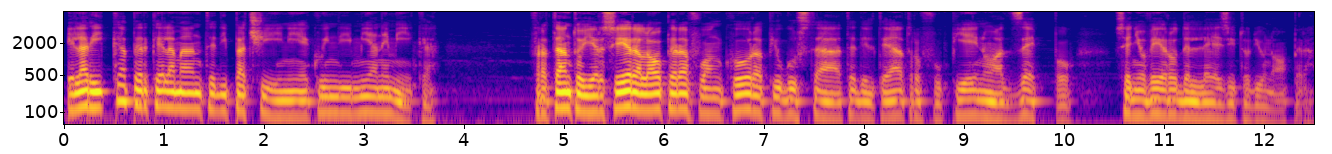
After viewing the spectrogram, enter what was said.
E la ricca perché è l'amante di Pacini e quindi mia nemica. Frattanto ieri sera l'opera fu ancora più gustata ed il teatro fu pieno a zeppo, segno vero dell'esito di un'opera.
